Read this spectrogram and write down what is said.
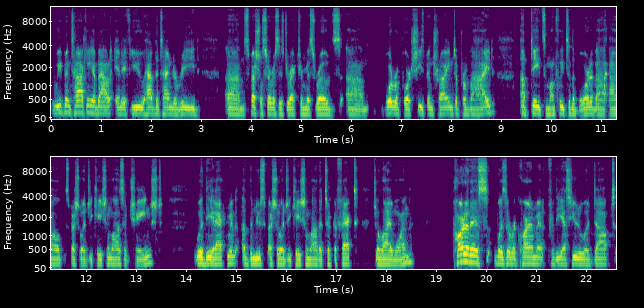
we've been talking about, and if you have the time to read, um, Special Services Director, Miss Rhodes, um, board report, she's been trying to provide updates monthly to the board about how special education laws have changed with the enactment of the new special education law that took effect July 1. Part of this was a requirement for the SU to adopt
